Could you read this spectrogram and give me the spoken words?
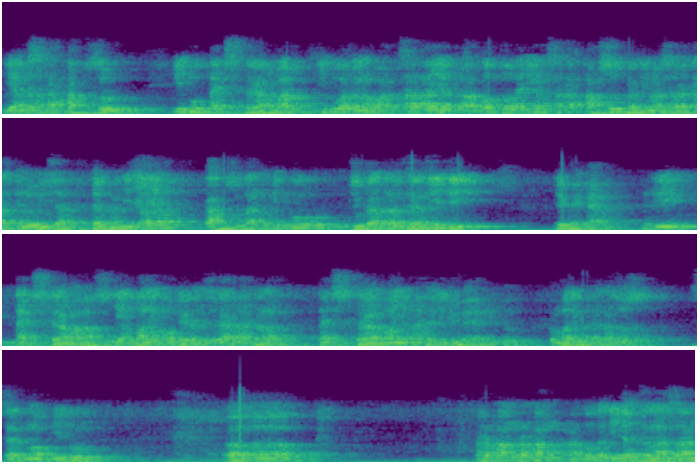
yang sangat absurd. Itu teks drama, itu adalah wacana yang uh, tontonan yang sangat absurd bagi masyarakat Indonesia. Dan bagi saya, keabsurdan itu juga terjadi di DPR. Jadi teks drama absurd yang paling modern sekarang adalah teks drama yang ada di DPR itu. Kembali pada kasus Setnov itu, remang-remang atau ketidakjelasan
